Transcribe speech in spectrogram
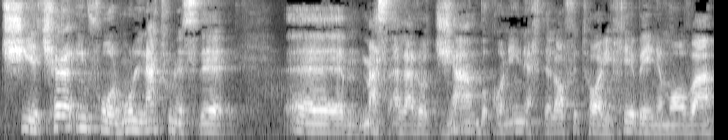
چیه؟ چرا این فرمول نتونسته مسئله رو جمع بکنه؟ این اختلاف تاریخی بین ما و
